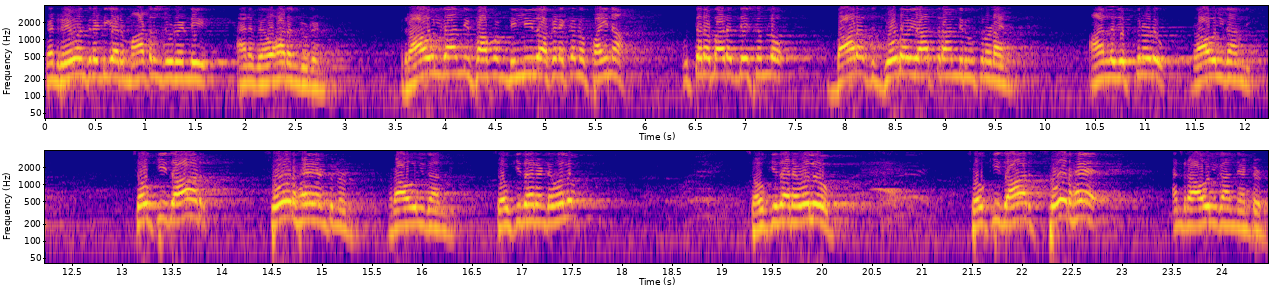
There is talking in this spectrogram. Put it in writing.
కానీ రేవంత్ రెడ్డి గారి మాటలు చూడండి ఆయన వ్యవహారం చూడండి. రాహుల్ గాంధీ పాపం ఢిల్లీలో అక్కడెక్కడో పైన ఉత్తర భారతదేశంలో భారత్ జోడో యాత్ర అని తిరుగుతున్నాడు ఆయన. ఆయనలో చెప్తున్నాడు రాహుల్ గాంధీ. చౌకీదార్ చోర్ హై అంటున్నాడు రాహుల్ గాంధీ. చౌకీదార్ అంటే ఎవరు? చౌకీదార్ ఎవరు? చౌకీదార్ చోర్ హై అని రాహుల్ గాంధీ అంటాడు.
